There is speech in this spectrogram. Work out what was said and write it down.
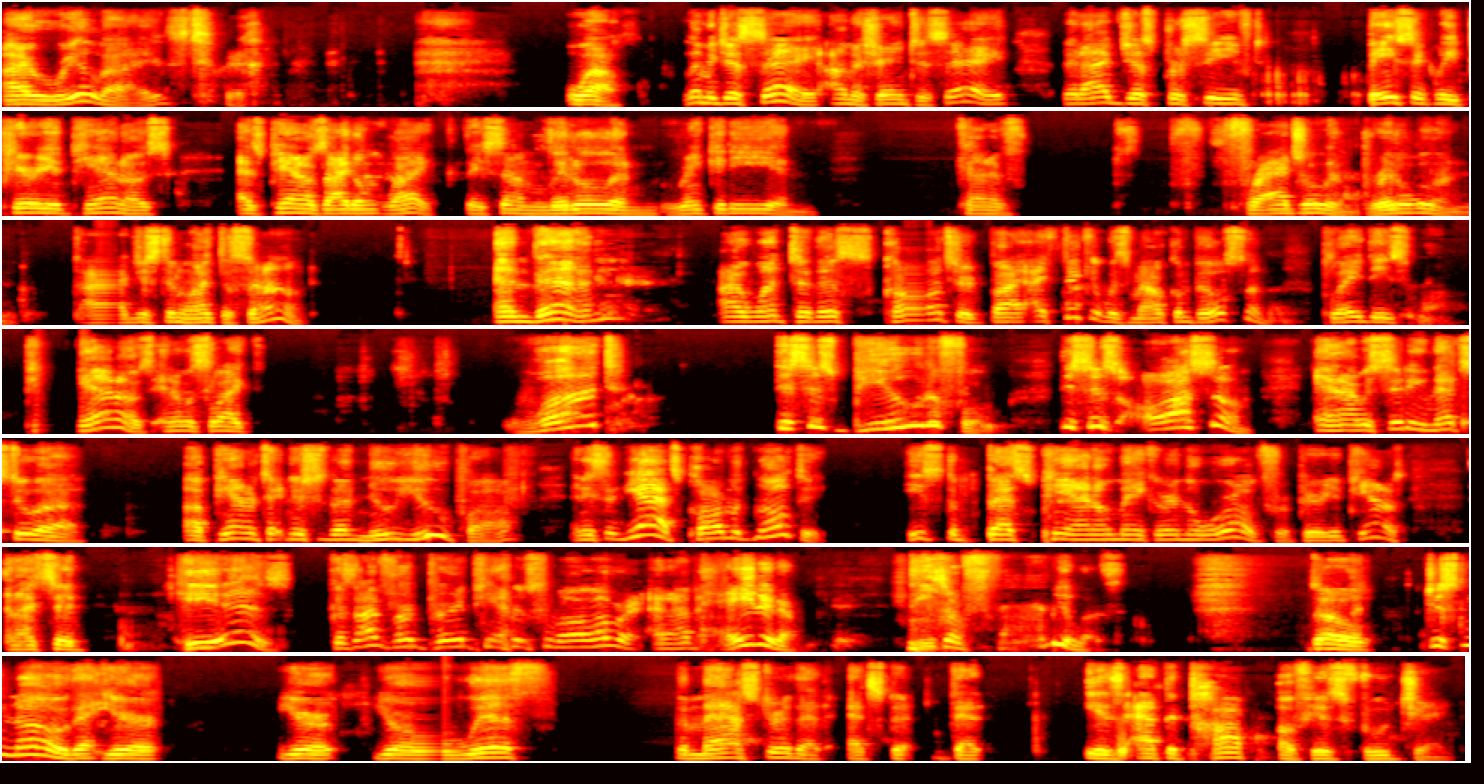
I realized, well, let me just say, I'm ashamed to say that I've just perceived basically period pianos as pianos I don't like. They sound little and rinkety and kind of fragile and brittle, and I just didn't like the sound. And then I went to this concert by, I think it was Malcolm Bilson, played these pianos, and it was like, what? This is beautiful. This is awesome. And I was sitting next to a, a piano technician that knew you, Paul. And he said, Yeah, it's Paul McNulty. He's the best piano maker in the world for period pianos. And I said, He is, because I've heard period pianos from all over and I've hated them. These are fabulous. So just know that you're you're you're with the master that at the, that is at the top of his food chain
